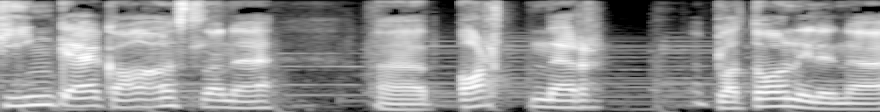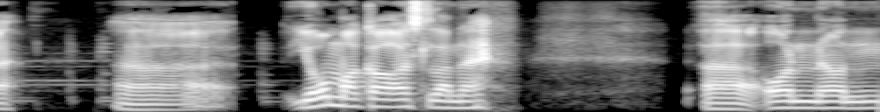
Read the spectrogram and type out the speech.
hingekaaslane äh,, partner, platooniline äh, joomakaaslane äh, on, on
